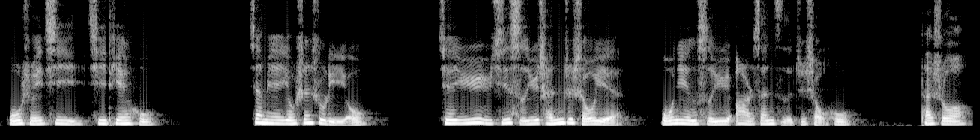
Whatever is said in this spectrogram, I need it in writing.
“吾谁欺？欺天乎？”下面又申述理由：“且余与其死于臣之手也，吾宁死于二三子之手乎？”他说：“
